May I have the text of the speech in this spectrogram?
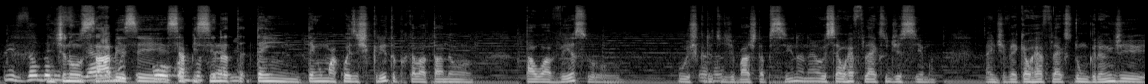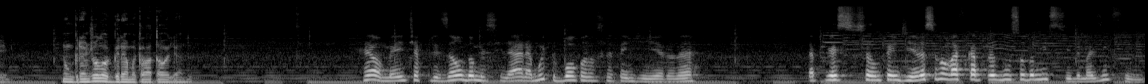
Prisão A gente não sabe é se, se a piscina tem, tem uma coisa escrita, porque ela tá no. tá o avesso, o, o escrito uhum. debaixo da piscina, né? Ou se é o reflexo de cima. A gente vê que é o reflexo de um grande. De um grande holograma que ela tá olhando. Realmente a prisão domiciliar é muito boa quando você tem dinheiro, né? Até porque se você não tem dinheiro, você não vai ficar preso no seu domicílio, mas enfim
